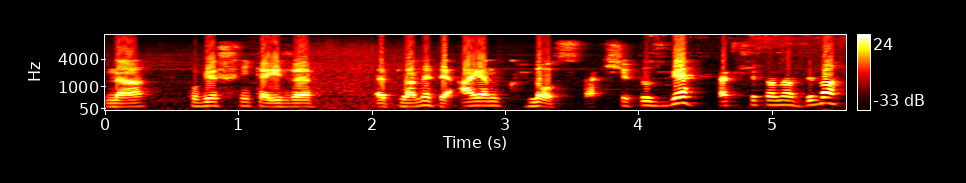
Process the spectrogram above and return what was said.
na powierzchni tejże e, planety. Iron Claws, tak się to zwie? Tak się to nazywa?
